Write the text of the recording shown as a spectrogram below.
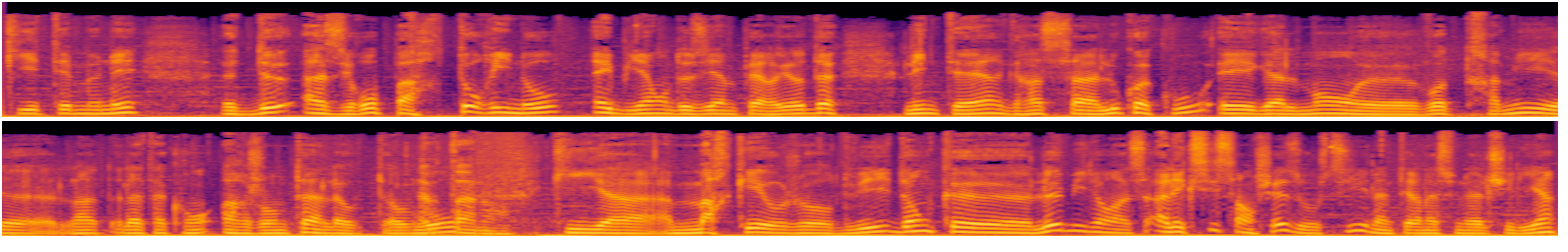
qui était mené 2 à 0 par Torino. Eh bien, en deuxième période, l'Inter, grâce à Lukaku et également euh, votre ami, euh, l'attaquant argentin Lautaro, qui a marqué aujourd'hui. Donc, euh, le Milan, Alexis Sanchez aussi, l'international chilien,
